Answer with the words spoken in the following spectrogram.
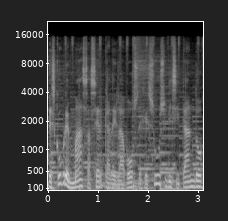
Descubre más acerca de la voz de Jesús visitando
